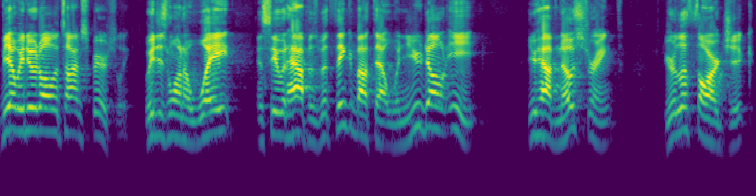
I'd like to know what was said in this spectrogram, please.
yeah, we do it all the time spiritually. We just want to wait and see what happens. But think about that. When you don't eat, you have no strength, you're lethargic,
